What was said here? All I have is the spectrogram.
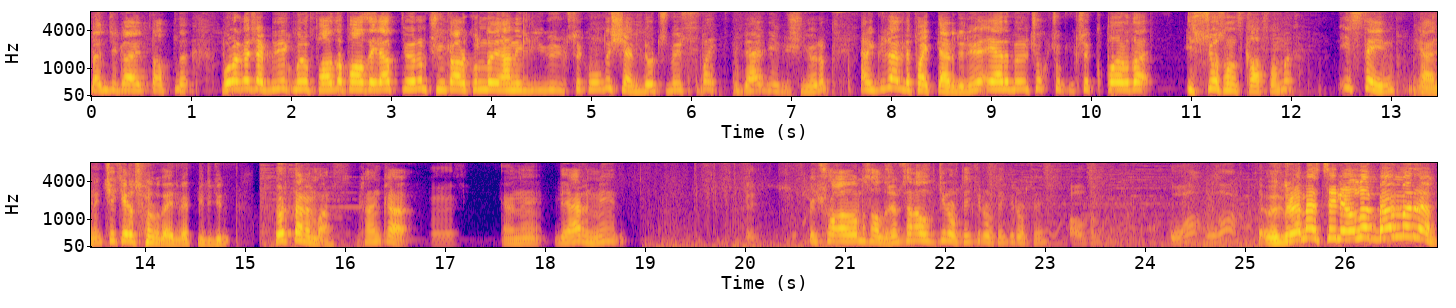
Bence gayet tatlı. Bu arada arkadaşlar bilerek böyle fazla fazla el atmıyorum. Çünkü Arkon'da yani ilgi yüksek olduğu için yani 400-500 kupa güzel diye düşünüyorum. Yani güzel de fightler dönüyor. Eğer böyle çok çok yüksek kupalarda istiyorsanız katmamı isteyin. Yani çekeriz sonra da elbet bir gün. 4 tane mi var? Kanka Evet. yani değer mi? E, şu adamı saldıracağım. Sen al gir ortaya gir ortaya gir ortaya. Aldım. Oha oha. Öldüremez seni oğlum ben varım.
